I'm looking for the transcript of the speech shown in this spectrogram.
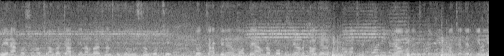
মেন আকর্ষণ হচ্ছে আমরা চার দিন আমরা সাংস্কৃতিক অনুষ্ঠান করছি। তো চার দিনের মধ্যে আমরা প্রথম দিন আমরা কালচারাল প্রোগ্রাম আছে আমাদের ছোটো ছোটো বাচ্চাদেরকে নিয়ে।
